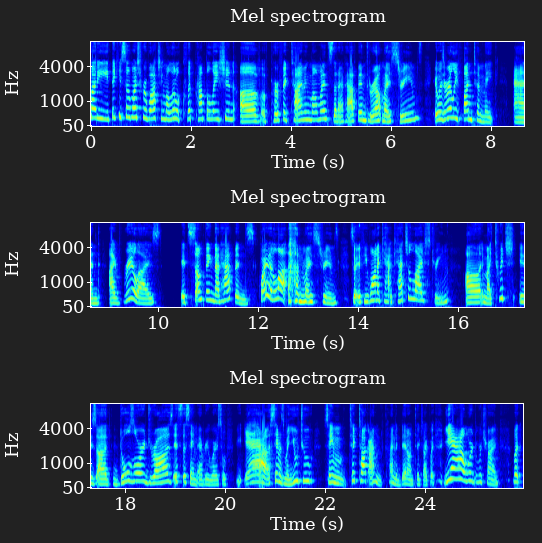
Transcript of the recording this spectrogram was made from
Everybody! Thank you so much for watching my little clip compilation of, of perfect timing moments that have happened throughout my streams. It was really fun to make, and I've realized it's something that happens quite a lot on my streams. So if you want to ca- catch a live stream, uh, and my Twitch is uh, Dulzor Draws. It's the same everywhere. So yeah, same as my YouTube, same TikTok. I'm kind of dead on TikTok, but yeah, we're we're trying. But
